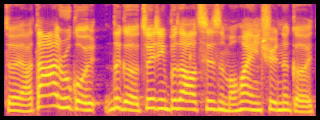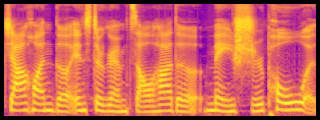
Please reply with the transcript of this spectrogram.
对啊，大家如果那个最近不知道吃什么，欢迎去那个嘉欢的 Instagram 找他的美食 Po 文。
